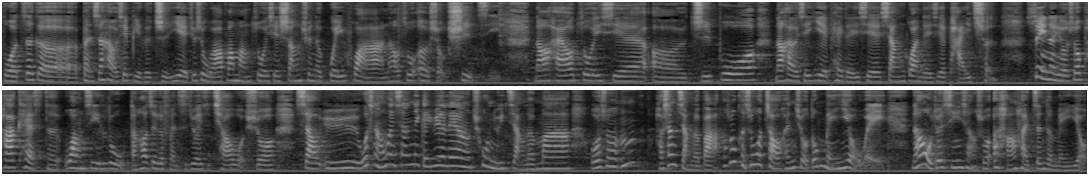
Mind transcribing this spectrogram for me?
我这个本身还有一些别的职业，就是我要帮忙做一些商圈的规划啊，然后做二手市集，然后还要做一些呃直播，然后还有一些业配的一些相关的一些排程。所以呢，有时候 podcast 忘记录，然后这个粉丝就一直敲我说：“小鱼，我想问一下，那个月亮处女讲了吗？”我就说：“嗯，好像讲了吧。”他说：“可是我找很久都没有哎。”然后我就心想说：“啊，好像还真的没有。”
